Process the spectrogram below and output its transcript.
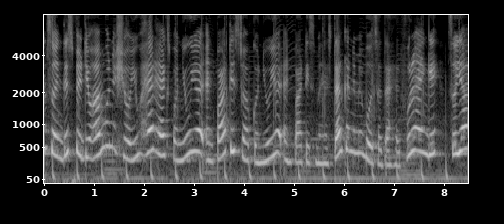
everyone, so in this video I'm going to show you hair hacks for new year and parties जो आपको new year and parties में hair style करने में बहुत ज़्यादा helpful रहेंगे so yeah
